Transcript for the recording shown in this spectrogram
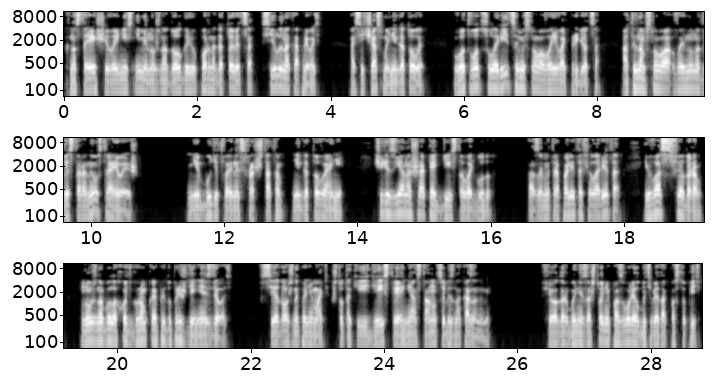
К настоящей войне с ними нужно долго и упорно готовиться, силы накапливать. А сейчас мы не готовы. Вот-вот с уларийцами снова воевать придется. А ты нам снова войну на две стороны устраиваешь? Не будет войны с Фрадштадтом, не готовы они. Через Яноша опять действовать будут. А за митрополита Филарета и вас с Федором нужно было хоть громкое предупреждение сделать. Все должны понимать, что такие действия не останутся безнаказанными. «Федор бы ни за что не позволил бы тебе так поступить»,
